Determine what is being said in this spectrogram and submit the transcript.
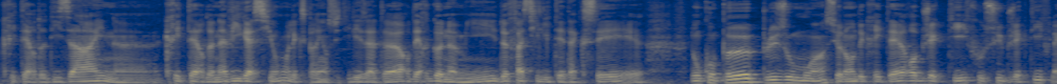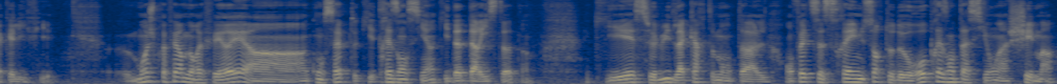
critères de design, euh, critères de navigation, l'expérience utilisateur, d'ergonomie, de facilité d'accès, donc on peut plus ou moins, selon des critères objectifs ou subjectifs, la qualifier. Euh, moi, je préfère me référer à un concept qui est très ancien, qui date d'Aristote, hein, qui est celui de la carte mentale. En fait, ce serait une sorte de représentation, un schéma,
